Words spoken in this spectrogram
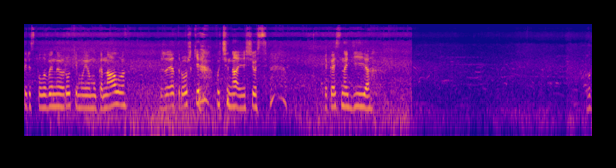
4,5 роки моєму каналу. Вже трошки починає щось, якась надія. Тут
